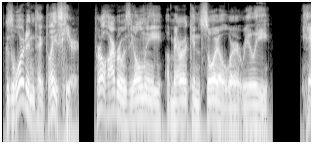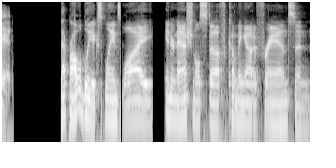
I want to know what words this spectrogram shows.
because the war didn't take place here. Pearl Harbor was the only American soil where it really hit. That probably explains why international stuff coming out of France and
